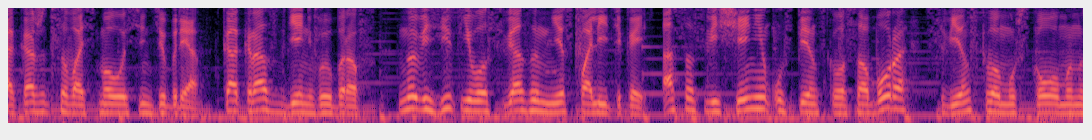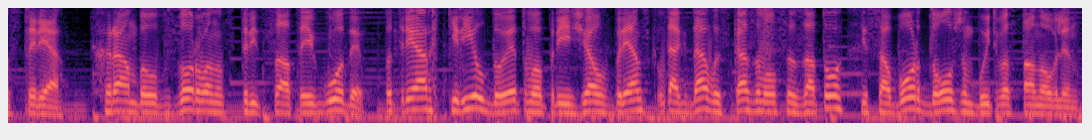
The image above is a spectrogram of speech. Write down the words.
окажется 8 сентября, как раз в день выборов. Но визит его связан не с политикой, а с освящением Успенского собора Свенского мужского монастыря. Храм был взорван в 30-е годы. Патриарх Кирилл до этого приезжал в Брянск, тогда высказывался за то, и собор должен быть восстановлен.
